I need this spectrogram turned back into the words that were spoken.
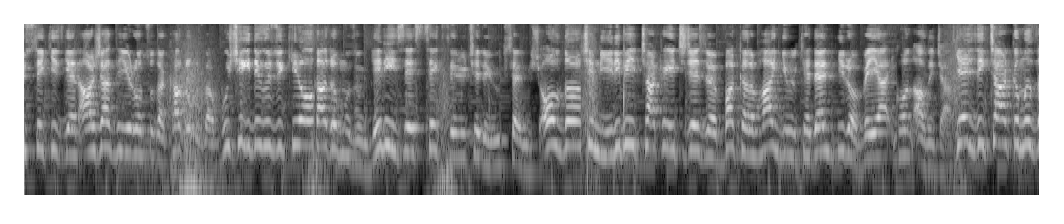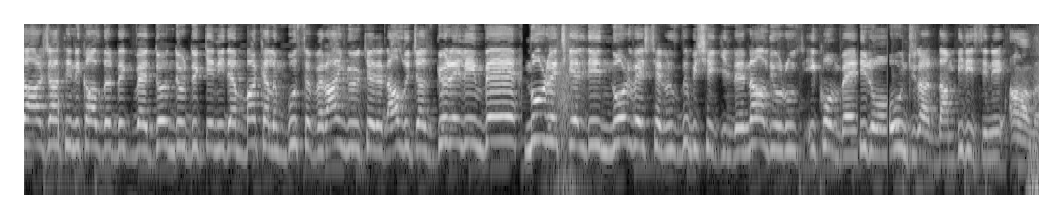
108 gen Arjantin hero'su da kadromuzda bu şekilde gözüküyor. Kadromuzun geni ise 83'e de yükselmiş oldu. Şimdi yeni bir çarka geçeceğiz ve bakalım hangi ülkeden hero veya ikon alacağız. Geldik çarkımızda Arjantin'i kaldırdık ve döndürdük yeniden bakalım bu sefer hangi ülkeden alacağız görelim ve Norveç geldi. Norveç'ten hızlı bir şekilde ne alıyoruz? İkon ve hero oyunculardan birisini alalım.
